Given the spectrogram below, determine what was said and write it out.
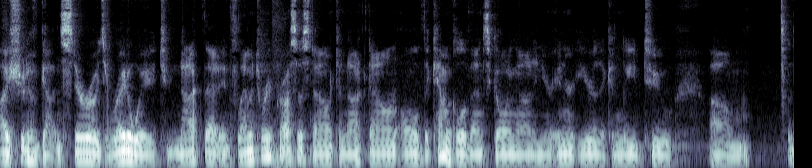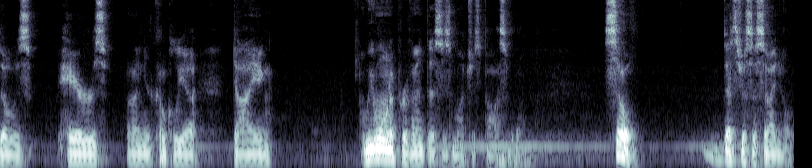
I should have gotten steroids right away to knock that inflammatory process down, to knock down all of the chemical events going on in your inner ear that can lead to um, those hairs on your cochlea dying. We want to prevent this as much as possible. So, that's just a side note,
